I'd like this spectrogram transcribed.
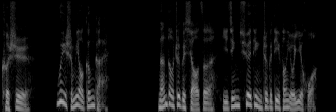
可是为什么要更改？难道这个小子已经确定这个地方有异火？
